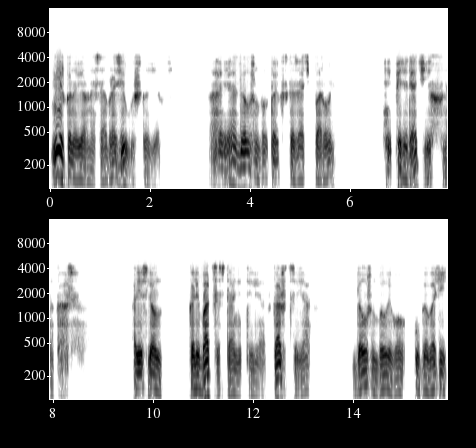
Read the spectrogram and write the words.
Мирко, наверное, сообразил бы, что делать. А я должен был только сказать пароль и передать их наказ. А если он колебаться станет или откажется, я должен был его уговорить.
